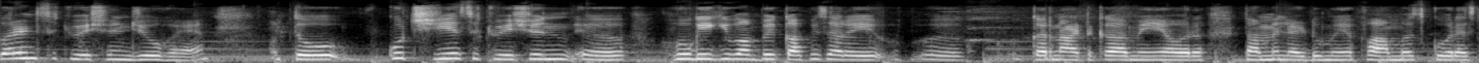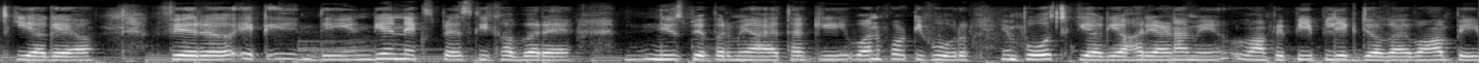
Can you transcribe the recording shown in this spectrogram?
करंट सिचुएशन जो है तो कुछ ये सिचुएशन हो गई कि वहाँ पे काफ़ी सारे कर्नाटका में और तमिलनाडु में फार्मर्स को अरेस्ट किया गया। फिर एक द इंडियन एक्सप्रेस की खबर है न्यूज़पेपर में आया था कि 144 इम्पोज किया गया हरियाणा में वहाँ पे पीपली एक जगह है वहाँ पे।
